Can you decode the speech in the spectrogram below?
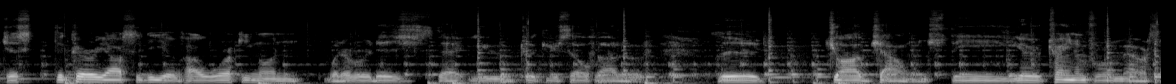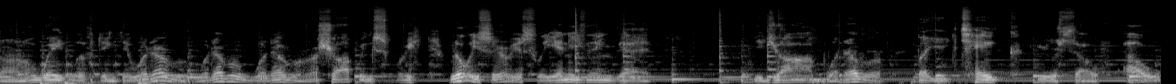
Just the curiosity of how working on whatever it is that you took yourself out of, the job challenge, the you're training for a marathon, a weightlifting whatever, whatever, whatever, a shopping spree. Really, seriously, anything that your job, whatever, but you take yourself out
